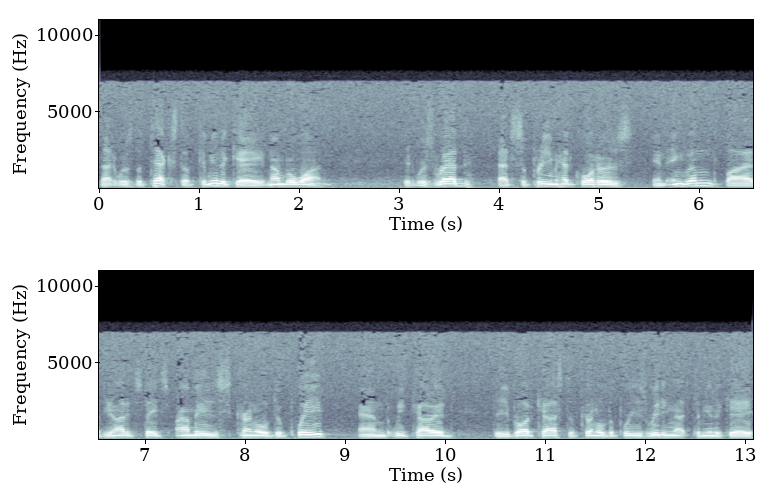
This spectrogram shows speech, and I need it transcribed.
That was the text of communique number one. It was read at Supreme Headquarters in England by the United States Army's Colonel Dupuy, and we carried the broadcast of Colonel Dupuy's reading that communique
